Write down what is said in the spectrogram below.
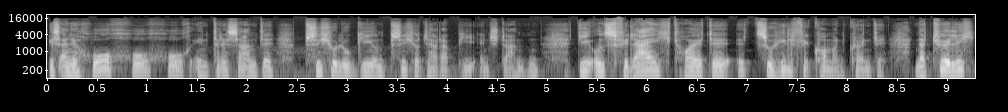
ist eine hoch, hoch, hoch interessante Psychologie und Psychotherapie entstanden, die uns vielleicht heute äh, zu Hilfe kommen könnte. Natürlich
